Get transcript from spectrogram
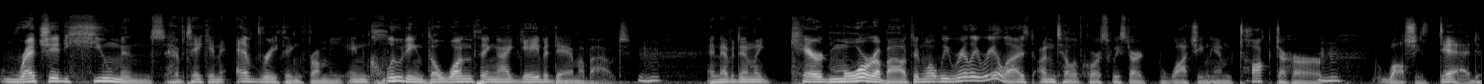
wretched humans have taken everything from me, including the one thing I gave a damn about, mm-hmm. and evidently cared more about than what we really realized until, of course, we start watching him talk to her mm-hmm. While she's dead.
